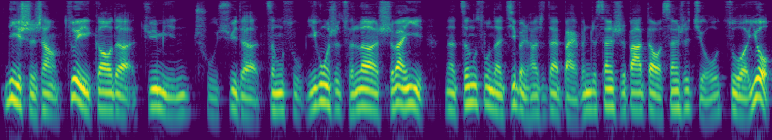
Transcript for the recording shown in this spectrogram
历史上最高的居民储蓄的增速，一共是存了十万亿，那增速呢基本上是在百分之三十八到三十九左右。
